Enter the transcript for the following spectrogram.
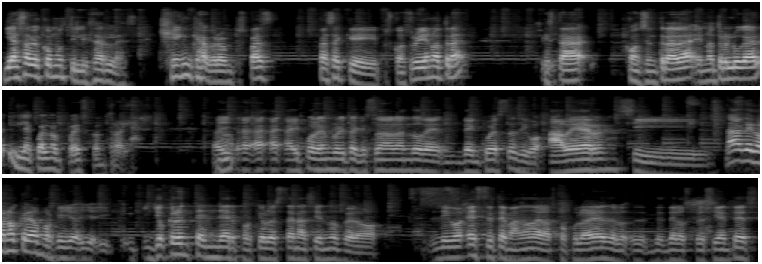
ya sabe cómo utilizarlas. Ching, cabrón, pues pas- pasa que pues, construyen otra que está concentrada en otro lugar y la cual no puedes controlar. Ahí, ahí- ahí, por ejemplo, ahorita que están hablando de, de encuestas, digo, a ver si... No, digo, no creo porque yo, yo, yo creo entender por qué lo están haciendo, pero digo, este tema, ¿no? De las popularidades de, los- de- de los presidentes.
